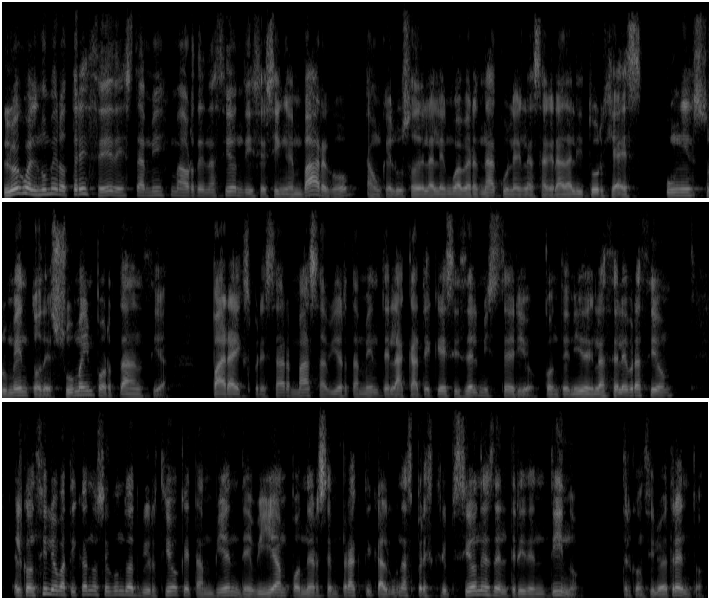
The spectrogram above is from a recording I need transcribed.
Luego el número 13 de esta misma ordenación dice, sin embargo, aunque el uso de la lengua vernácula en la Sagrada Liturgia es un instrumento de suma importancia para expresar más abiertamente la catequesis del misterio contenida en la celebración, el Concilio Vaticano II advirtió que también debían ponerse en práctica algunas prescripciones del Tridentino, del Concilio de Trento,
